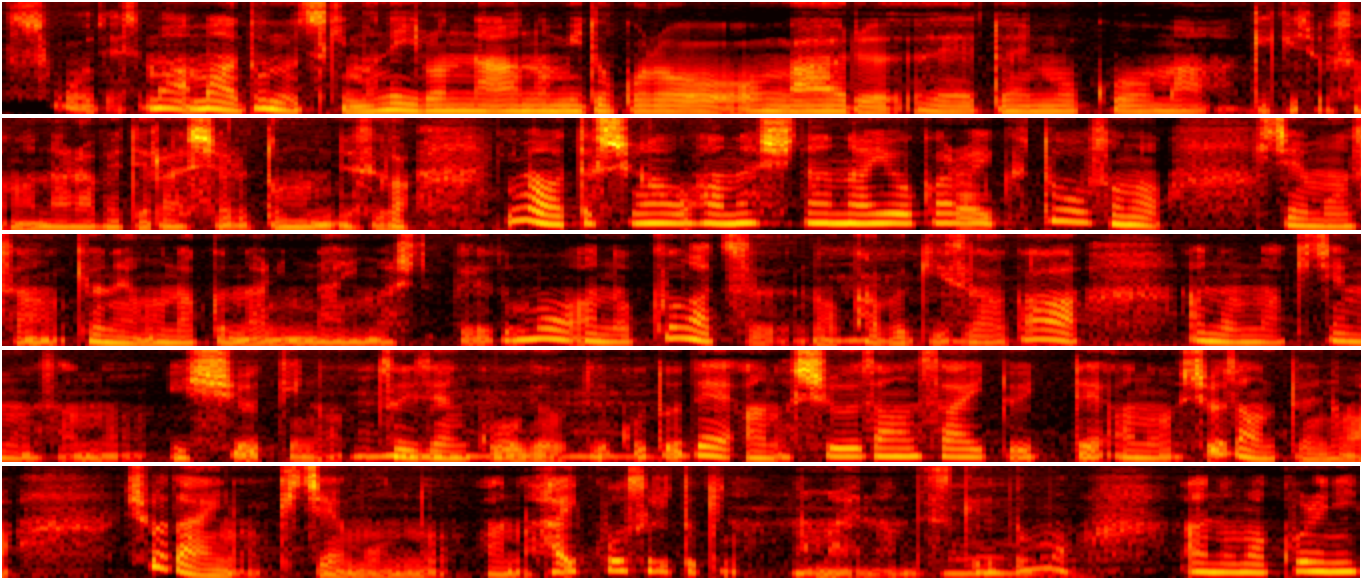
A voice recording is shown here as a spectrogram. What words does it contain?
そうです。まあまあ、どの月もね、いろんなあの見どころがある、えっ、ー、と、演目を、まあ、劇場さんが並べてらっしゃると思うんですが、今私がお話した内容からいくと、その、吉右衛門さん、去年お亡くなりになりましたけれども、あの、9月の歌舞伎座が、うん、あの、まあ、吉右衛門さんの一周期の追善興行ということで、あの、修山祭といって、あの、修山というのは、初代の吉右衛門の、あの、俳句をする時の名前なんですけれども、うん、あの、まあ、これに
